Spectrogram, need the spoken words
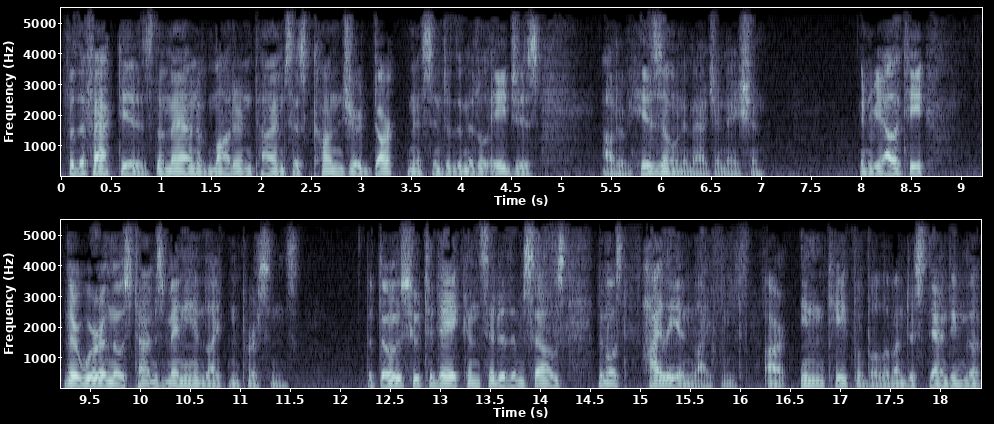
for the fact is, the man of modern times has conjured darkness into the Middle Ages out of his own imagination. In reality, there were in those times many enlightened persons, but those who today consider themselves the most highly enlightened are incapable of understanding the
